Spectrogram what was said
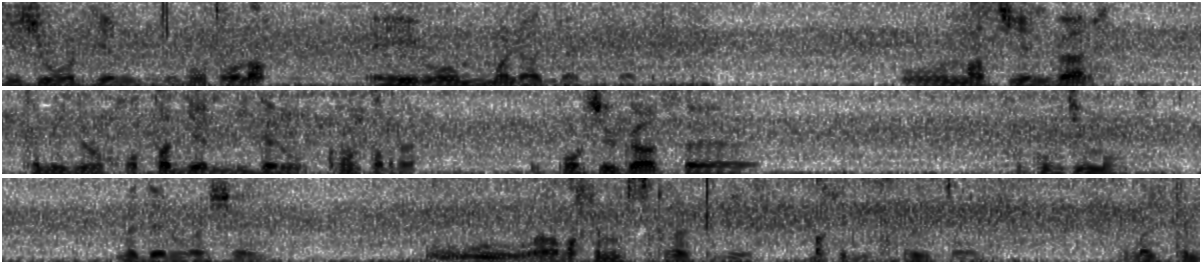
les joueurs ديال البطولة هي هما اللي غادي يلعبوا في l'Afrique. والماتش ديال البارح كانوا يديروا الخطة ديال اللي داروا contre البرتغال في في coupe du monde ما داروهاش هاي وراه باقي المستقبل كبير باقي المستقبل طويل الله يكمل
